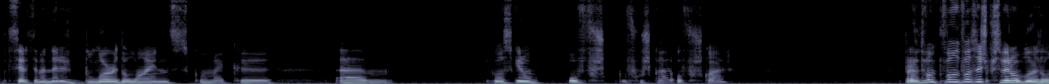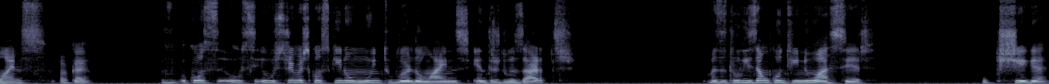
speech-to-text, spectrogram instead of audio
de certa maneira blur the lines, como é que um, conseguiram ofuscar, ofuscar. Pronto, vão, vocês perceberam o blur the lines, ok? Os streamers conseguiram muito blur the lines entre as duas artes mas a televisão continua a ser o que chega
